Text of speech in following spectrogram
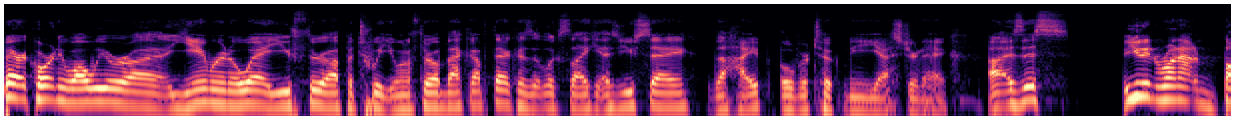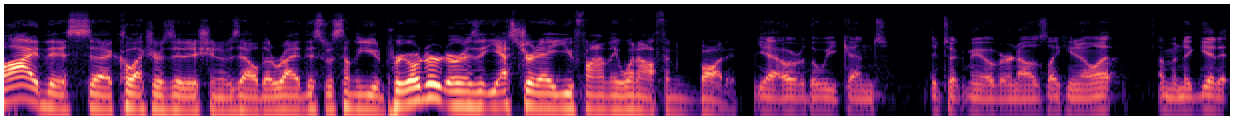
Barrett Courtney, while we were uh, yammering away, you threw up a tweet. You want to throw it back up there? Because it looks like, as you say, the hype overtook me yesterday. Uh, is this, you didn't run out and buy this uh, collector's edition of Zelda, right? This was something you had pre ordered, or is it yesterday you finally went off and bought it? Yeah, over the weekend, it took me over, and I was like, you know what? I'm gonna get it.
